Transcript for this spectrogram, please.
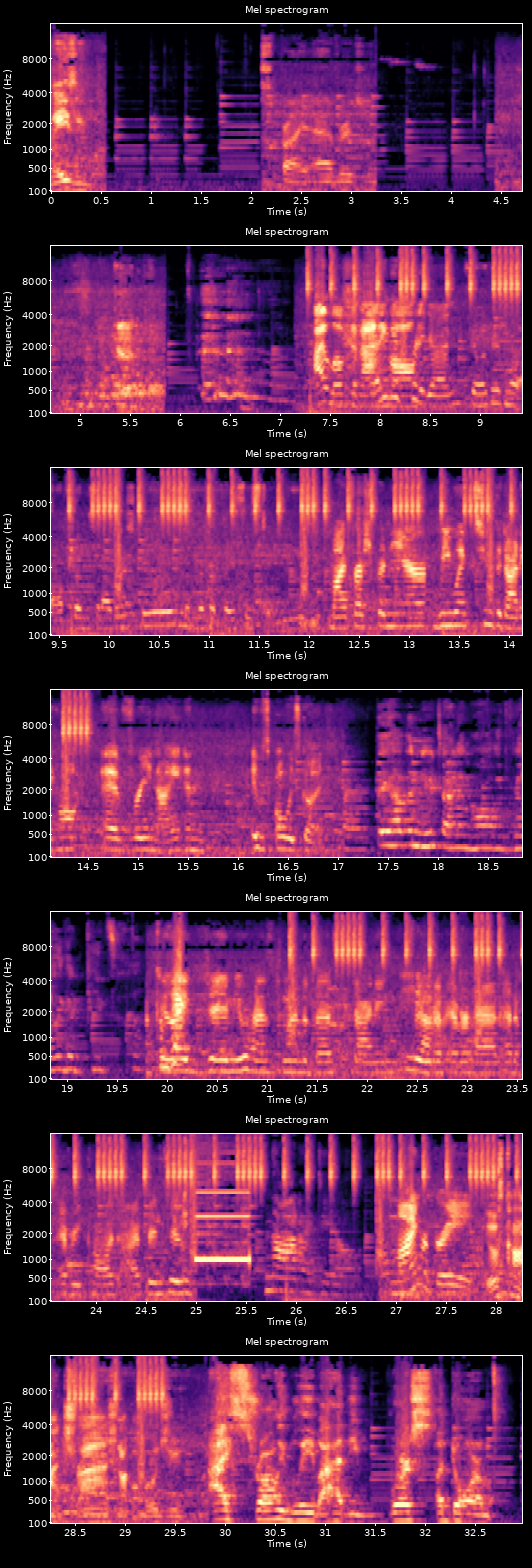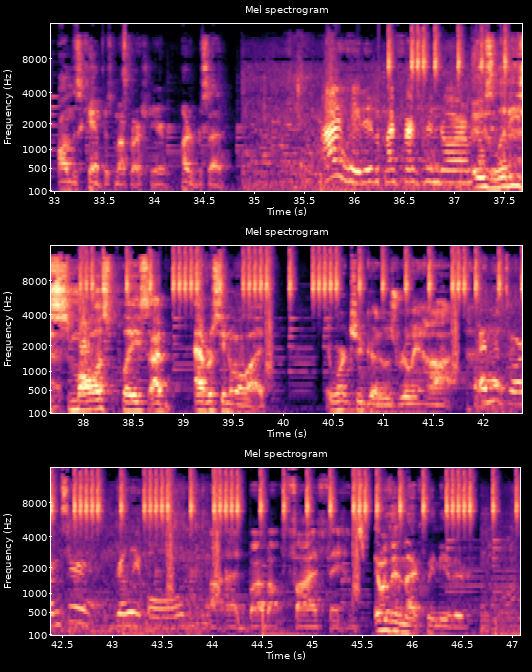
amazing. It's probably average. Good. I love the I dining think it's hall. pretty good. I feel like there's more options in other schools and different places to eat. My freshman year, we went to the dining hall every night and it was always good. They have a new dining hall with really good pizza. I feel like JMU has one of the best dining food Yeah. I've ever had out of every college I've been to. Not ideal. Mine were great. It was kind of trash, not gonna hold you. I strongly believe I had the worst dorm on this campus my freshman year, 100%. I hated my freshman dorm. It was literally smallest place I've ever seen in my life. They weren't too good. It was really hot. And the dorms are really old. I had by about five fans. It wasn't that clean either.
